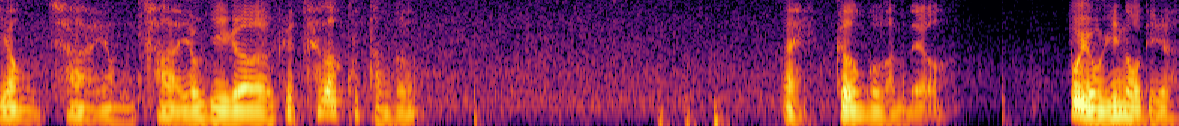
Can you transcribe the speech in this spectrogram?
영차 영차 여기가 그 테라코타인가? 에이 그런 거 같네요. 또 여긴 어디야?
